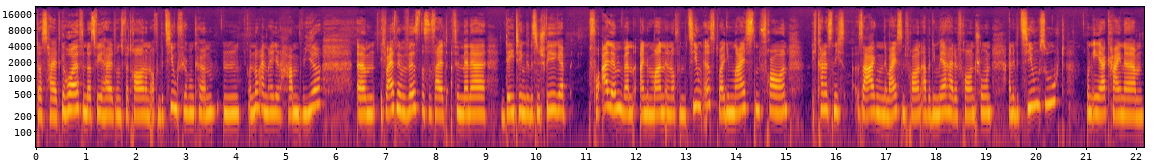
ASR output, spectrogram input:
das halt geholfen, dass wir halt uns vertrauen und offene Beziehung führen können. Mm. Und noch eine Regel haben wir. Ähm, ich weiß nicht, ob ihr wisst, das ist halt für Männer Dating ein bisschen schwieriger. Vor allem, wenn ein Mann in einer offenen Beziehung ist, weil die meisten Frauen ich kann es nicht sagen, die meisten Frauen, aber die Mehrheit der Frauen schon eine Beziehung sucht und eher keine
